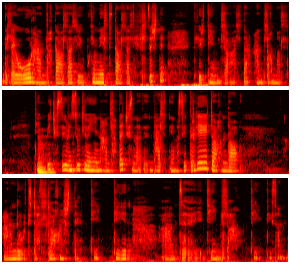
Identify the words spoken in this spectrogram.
ингээл аяа өөр хандлагатай болоод бүх юм нээлттэй болоод эхэлсэн шүү дээ. Тэгэхээр тийм л байгаа л да. Хандлага нь бол тийм би ч гэсэн ерөн сүүлийн үеийн хандлагатай ч гэсэн надад таалагдсан бас хэтэрхий жоохондоо 14 гэж асалж жоохон штэ. Тий. Тэгээд аа тийм л. Тий. Тийг санагд.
